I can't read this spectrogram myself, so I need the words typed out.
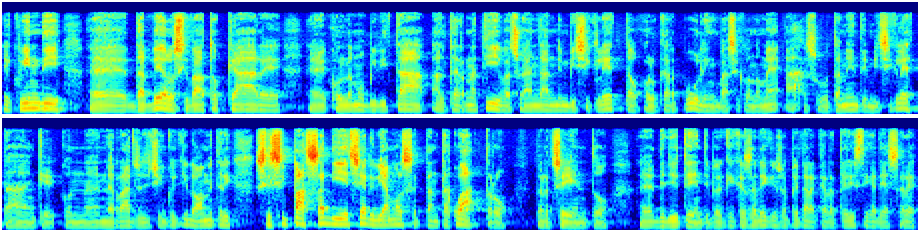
E quindi eh, davvero si va a toccare eh, con la mobilità alternativa, cioè andando in bicicletta o col carpooling, ma secondo me assolutamente in bicicletta anche con, nel raggio di 5 km, se si passa a 10 arriviamo al 74 eh, degli utenti, perché Casalecchio sapete ha la caratteristica di essere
